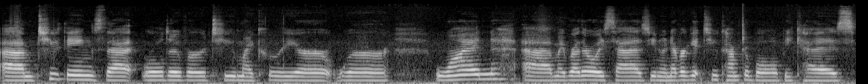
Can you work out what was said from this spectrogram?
um, two things that rolled over to my career were one, uh, my brother always says, you know, never get too comfortable because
